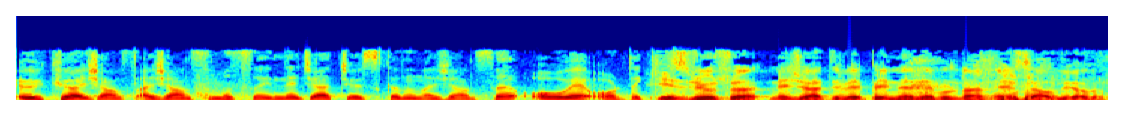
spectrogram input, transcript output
Öykü Ajans, ajansımız Sayın Necati Özkan'ın ajansı. O ve oradaki İzliyorsa Necati ve Pelin'e de buradan el sallayalım.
